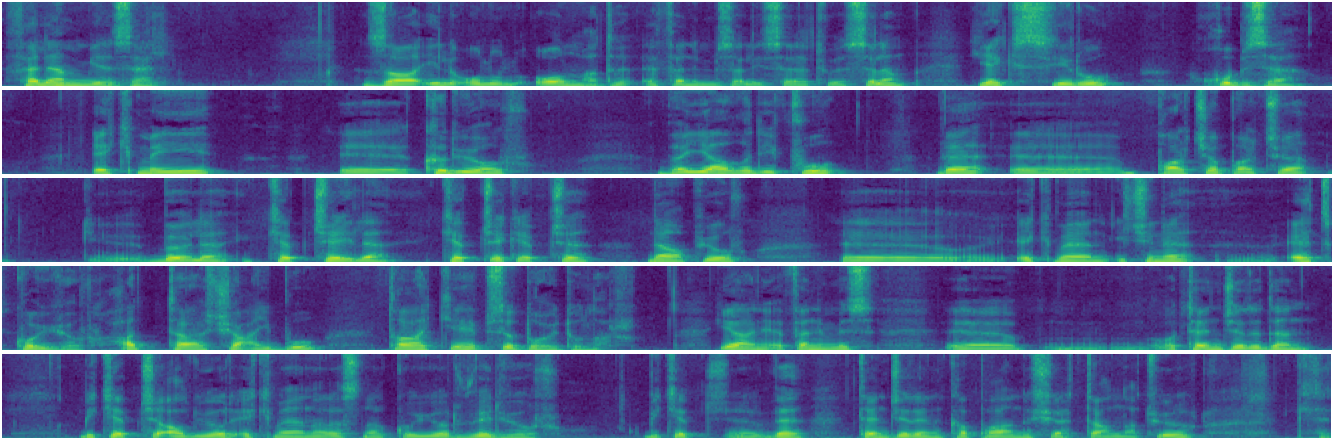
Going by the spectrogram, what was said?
Felem yezel. Zail olul olmadı. Efendimiz Aleyhisselatü Vesselam yeksiru hubze. Ekmeği e, kırıyor ve yağrifu ve e, parça parça e, böyle kepçeyle kepçe kepçe ne yapıyor? E, ekmeğin içine et koyuyor. Hatta şaibu ta ki hepsi doydular. Yani Efendimiz e, o tencereden bir kepçe alıyor, ekmeğin arasına koyuyor, veriyor. Bir kepçe ve tencerenin kapağını şerhte anlatıyor.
